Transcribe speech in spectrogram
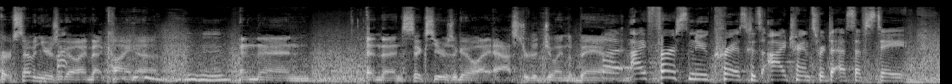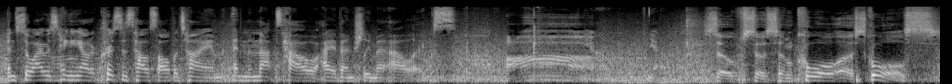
or seven years ago, I met Kaina. Mm-hmm. And then and then six years ago, I asked her to join the band. But I first knew Chris because I transferred to SF State, and so I was hanging out at Chris's house all the time, and then that's how I eventually met Alex. Ah. Yeah, yeah. So, so some cool uh, schools.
